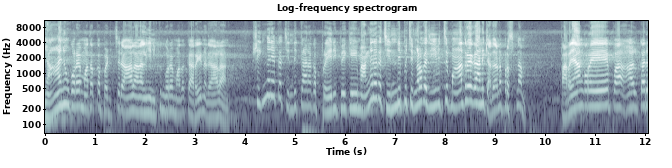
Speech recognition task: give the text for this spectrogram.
ഞാനും കുറേ മതമൊക്കെ പഠിച്ച ഒരാളാണ് അല്ലെങ്കിൽ എനിക്കും കുറേ മതമൊക്കെ അറിയുന്ന ഒരാളാണ്. പക്ഷെ ഇങ്ങനെയൊക്കെ ചിന്തിക്കാനൊക്കെ പ്രേരിപ്പിക്കുകയും അങ്ങനെയൊക്കെ ചിന്തിപ്പിച്ച് നിങ്ങളൊക്കെ ജീവിച്ച് മാത്രമേ കാണിക്കുക അതാണ് പ്രശ്നം. പറയാൻ കുറേ ആൾക്കാർ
